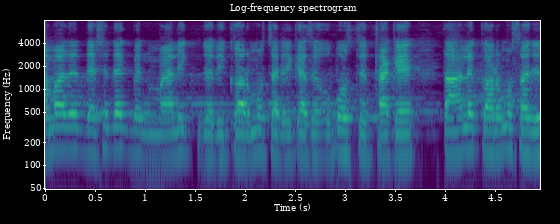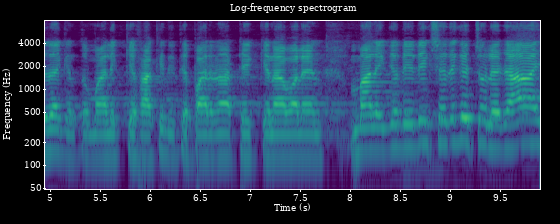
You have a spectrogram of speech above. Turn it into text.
আমাদের দেশে দেখবেন মালিক যদি কর্মচারীর কাছে উপস্থিত থাকে, তাহলে কর্মচারীরা কিন্তু মালিককে ফাঁকি দিতে পারে না, ঠিক কিনা বলেন? মালিক যদি এদিক সেদিকে চলে যায়,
